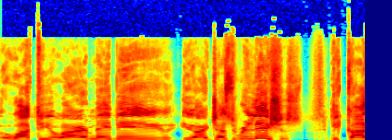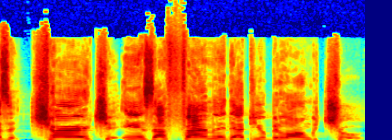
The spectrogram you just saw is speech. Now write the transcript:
what you are, maybe you are just religious. Because church is a family that you belong to.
